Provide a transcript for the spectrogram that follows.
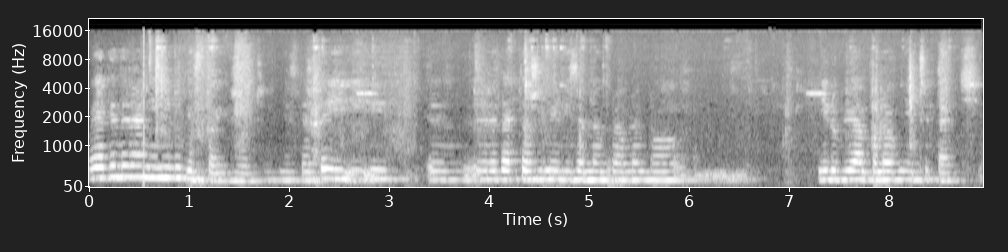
bo ja generalnie nie lubię swoich rzeczy, niestety. I, i, i y, redaktorzy mieli ze mną problem, bo nie lubiłam ponownie czytać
